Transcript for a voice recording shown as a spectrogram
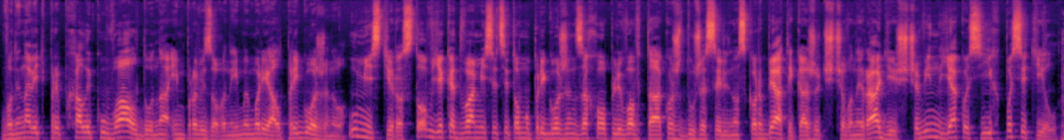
Вони навіть припхали кувалду на імпровізований меморіал Пригожину у місті Ростов, яке два місяці тому Пригожин захоплював. Також дуже сильно скорбять і кажуть, що вони раді, що він якось їх посітіл. К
